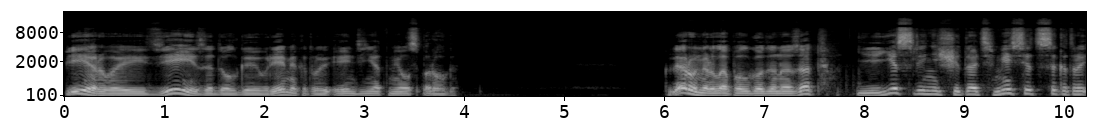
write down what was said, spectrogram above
первая идея за долгое время, которую Энди не отмел с порога. Клэр умерла полгода назад, и если не считать месяца, который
